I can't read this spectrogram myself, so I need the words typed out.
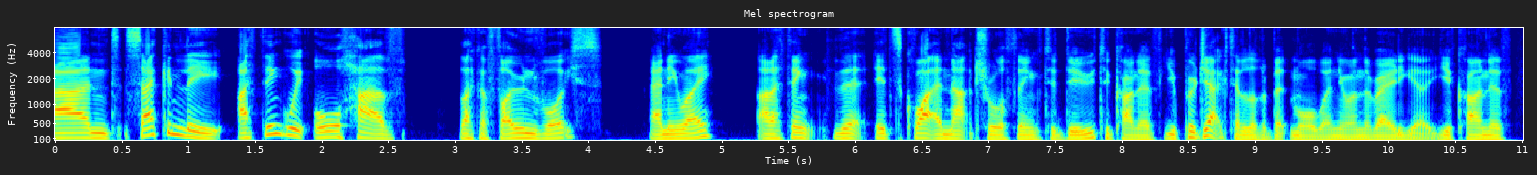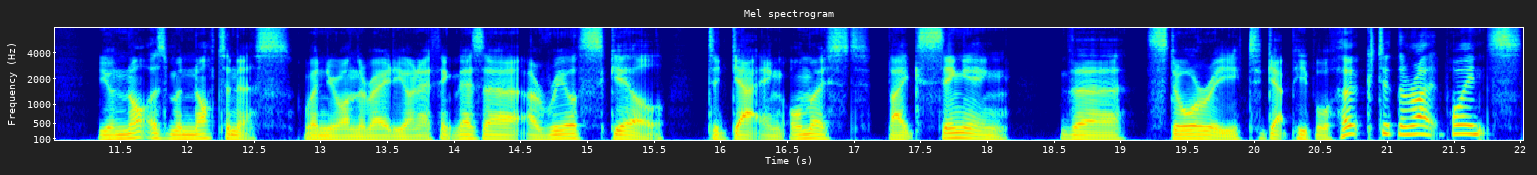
And secondly, I think we all have like a phone voice anyway. And I think that it's quite a natural thing to do to kind of you project a little bit more when you're on the radio. You kind of you're not as monotonous when you're on the radio. And I think there's a, a real skill to getting almost like singing the story to get people hooked at the right points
